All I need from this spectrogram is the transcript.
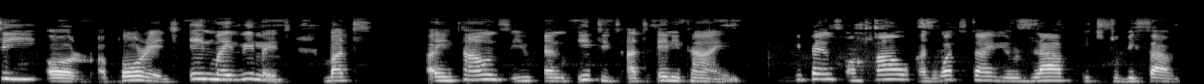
tea or a porridge in my village, but in towns you can eat it at any time. Depends on how and what time you love it to be served.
